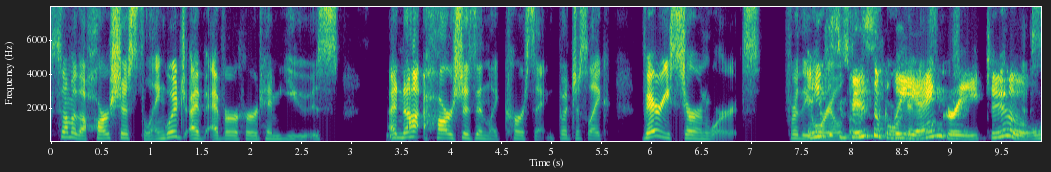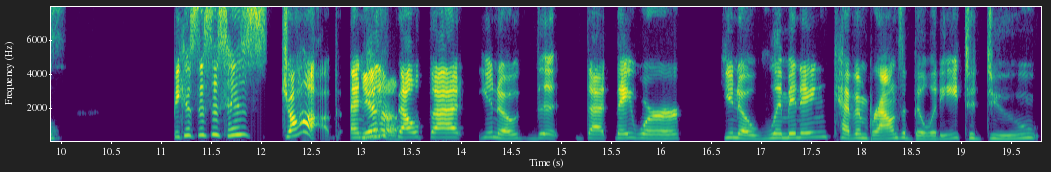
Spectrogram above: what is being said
some of the harshest language I've ever heard him use. And not harsh as in like cursing, but just like very stern words for the And he Orioles. was visibly angry too. Yes. Because this is his job. And Yeah. he felt that, you know, that that they were, you know, limiting Kevin Brown's ability to do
